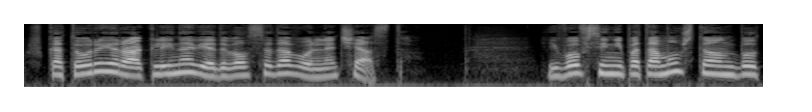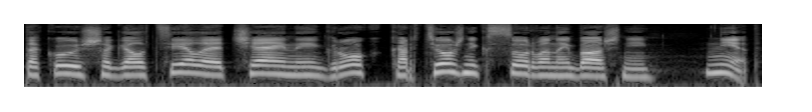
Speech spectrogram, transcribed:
в который Ираклий наведывался довольно часто. И вовсе не потому, что он был такой уж оголтелый, отчаянный игрок, картежник с сорванной башней. Нет.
